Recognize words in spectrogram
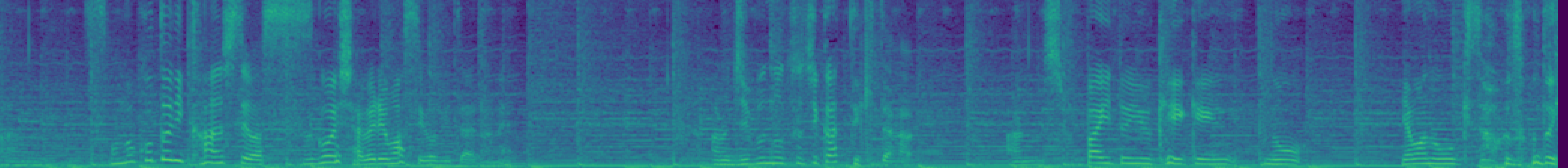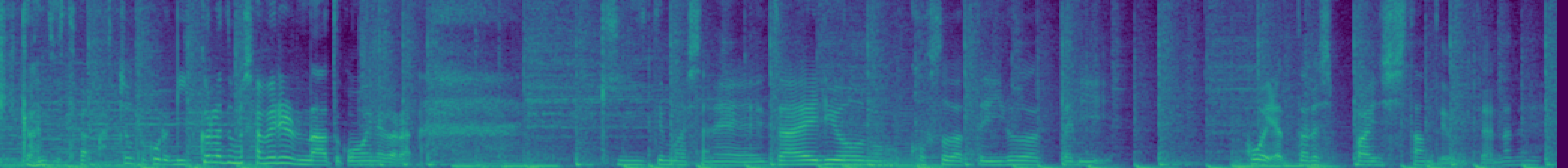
あのそのことに関してはすごい喋れますよみたいなね。あの自分の培ってきたあの失敗という経験の山の大きさをその時感じた。ちょっとこれいくらでも喋れるなとか思いながら聞いてましたね。材料のコストだったり色だったりこうやったら失敗したんだよみたいなね。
